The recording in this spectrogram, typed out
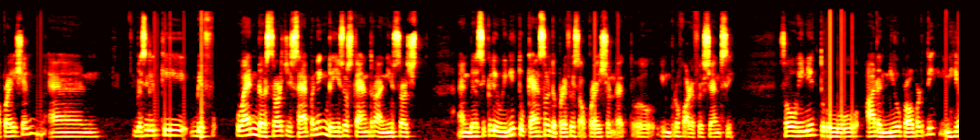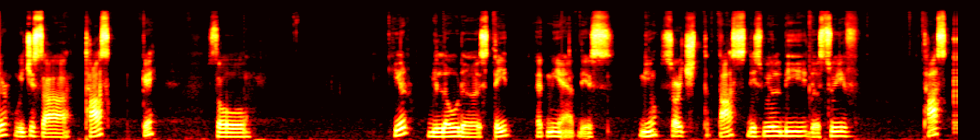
operation and basically when the search is happening the users can enter a new search and basically we need to cancel the previous operation right to improve our efficiency. So we need to add a new property in here which is a task okay? So here below the state let me add this new search task. This will be the swift task.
